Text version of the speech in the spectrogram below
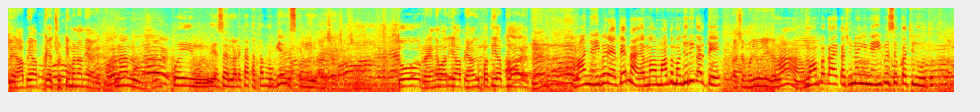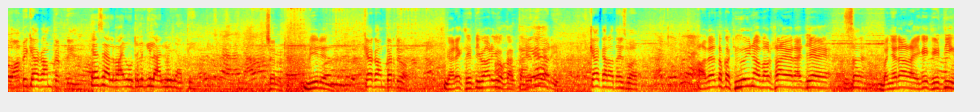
तो यहाँ पे आप क्या छुट्टी मनाने आए थे? ना ना कोई ऐसा लड़का खत्म हो गया ना इसके लिए। तो रहने वाली आप यहाँ के पति आप वहाँ रहते हैं? हाँ यहीं पे रहते हैं ना। माँ वहाँ तो मजूरी करते हैं। अच्छा मजूरी करते हाँ। वहाँ पे का कछु नहीं है, यहीं पे सब कछु हो तो। वहाँ पे क्या काम करते हैं? कैसे हलवाई होटल की लाइन में जाते हैं। चलो वीरेंद्र क्या काम करते हो आप? घरे खेती बाड़ी वो करता है खेती बाड़ी क्या करा था इस बार अबे तो कछु ही ना वर्षा है राज्य बंजरा रह गई खेती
